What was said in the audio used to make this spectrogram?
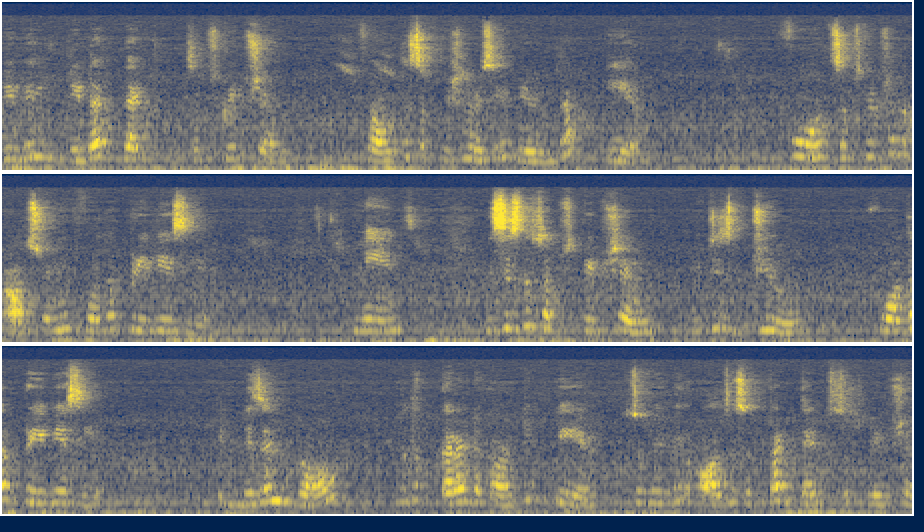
we will deduct that subscription from the subscription received during the year. Fourth, subscription outstanding for the previous year means this is the subscription which is due for the previous year. It doesn't belong to the current accounting period. So we will also subtract that subscription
